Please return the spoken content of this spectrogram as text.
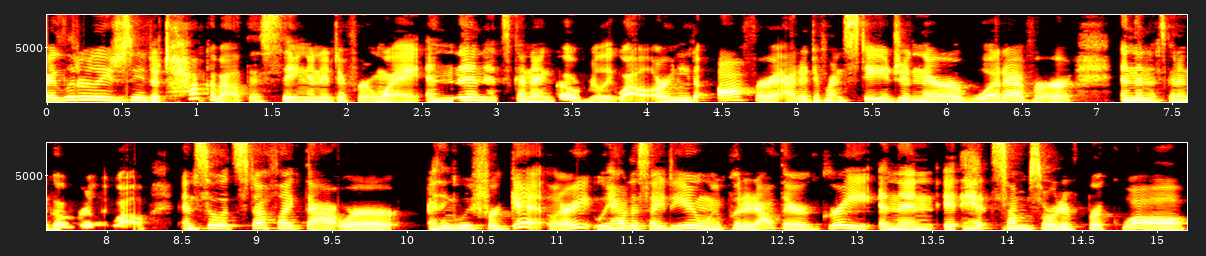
i literally just need to talk about this thing in a different way and then it's going to go really well. Or i need to offer it at a different stage in there whatever and then it's going to go really well. And so it's stuff like that where I think we forget, right? We have this idea and we put it out there, great. And then it hits some sort of brick wall.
